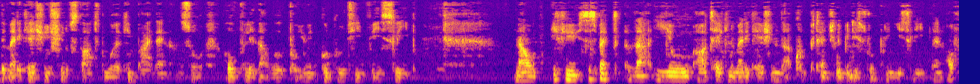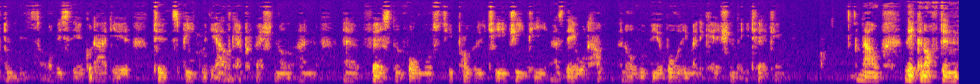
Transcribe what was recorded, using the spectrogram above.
the medication should have started working by then. And so hopefully that will put you in a good routine for your sleep. Now, if you suspect that you are taking a medication that could potentially be disrupting your sleep, then often it's obviously a good idea to speak with your healthcare professional and uh, first and foremost, you probably to your GP as they would have an overview of all your medication that you're taking. Now, they can often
